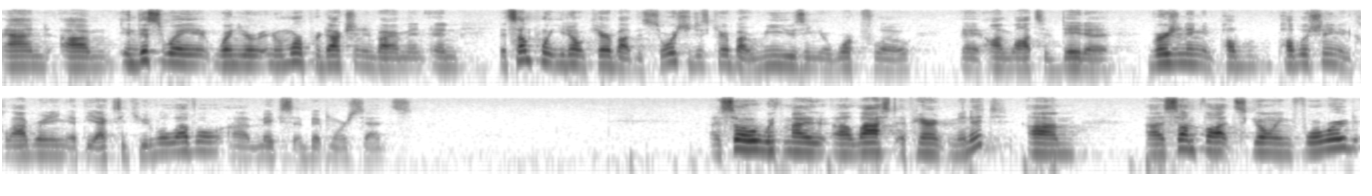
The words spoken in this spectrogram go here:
And um, in this way, when you're in a more production environment, and at some point you don't care about the source, you just care about reusing your workflow on lots of data, versioning and pub publishing and collaborating at the executable level uh, makes a bit more sense. Uh, so with my uh, last apparent minute, um, uh, some thoughts going forward.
